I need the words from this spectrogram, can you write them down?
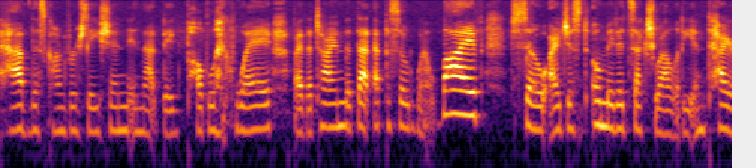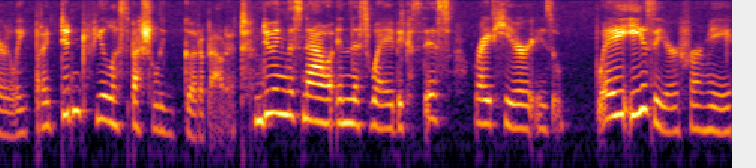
have this conversation in that big public way by the time that that episode went live, so I just omitted sexuality entirely, but I didn't feel especially good about it. I'm doing this now in this way because this right here is way easier for me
